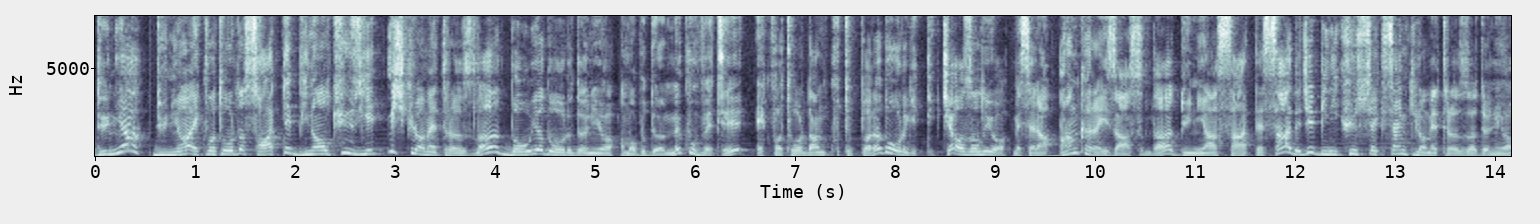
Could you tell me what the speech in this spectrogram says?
Dünya. Dünya ekvatorda saatte 1670 kilometre hızla doğuya doğru dönüyor. Ama bu dönme kuvveti ekvatordan kutuplara doğru gittikçe azalıyor. Mesela Ankara hizasında dünya saatte sadece 1280 kilometre hızla dönüyor.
